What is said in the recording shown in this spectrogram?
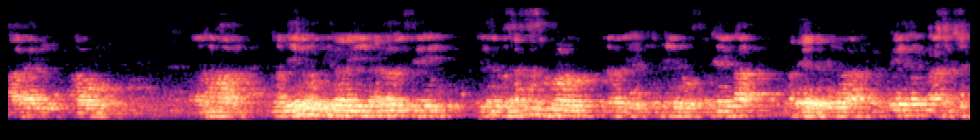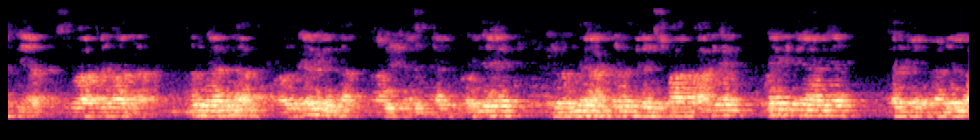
ಹಾಗಾಗಿ ನಾವು ಆ, ನಮ್ಮ ನಾವೇನು ಇದರಲ್ಲಿ ತಂಡದಲ್ಲಿ ಸೇರಿ ಇದನ್ನು ಸಕ್ಸಸ್ಫುಲ್ ಮಾಡೋದರಲ್ಲಿ ಏನು ಸಂದೇಹ ಇಲ್ಲ. ಮತ್ತೆ ದೇವರ ಕೃಪೆಯ ಆಶಕ್ತಿಯ ಶಿವ ಪರಿವಾರದ ಅನುಗ್ರಹದಿಂದ ಅವರ ಪ್ರೇರಣೆಯಿಂದ ನಾವು ಈ ಕೆಲಸದಲ್ಲಿ ತೊಡಗಿದ್ದೇವೆ ಇದು ಮುಂದಿನ ಕೆಲಸದಲ್ಲಿ ಶುಭಾರಂಭ ಆಗಿದೆ ಒಳ್ಳೆಯ ರೀತಿಯಲ್ಲಿ ಆಗಿದೆ. ಅದಕ್ಕೆ ನಾವೆಲ್ಲ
